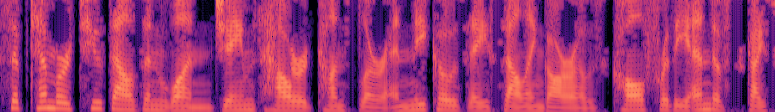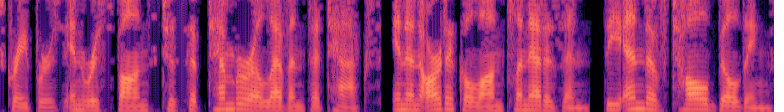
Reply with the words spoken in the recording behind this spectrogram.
September 2001 James Howard Kunstler and Nikos A. Salingaros call for the end of skyscrapers in response to September 11 attacks. In an article on Planetizen, The End of Tall Buildings,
